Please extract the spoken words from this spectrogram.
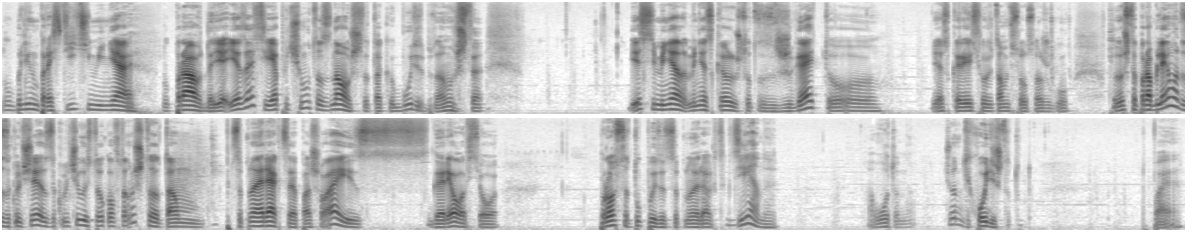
Ну, блин, простите меня. Ну, правда. Я, я знаете, я почему-то знал, что так и будет, потому что... Если меня, мне скажут что-то сжигать, то я, скорее всего, там все сожгу. Потому что проблема-то заключа- заключилась только в том, что там цепная реакция пошла и сгорело все. Просто тупо из-за цепной реакции. Где она? А вот она. Чего ты ходишь-то тут? Тупая.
